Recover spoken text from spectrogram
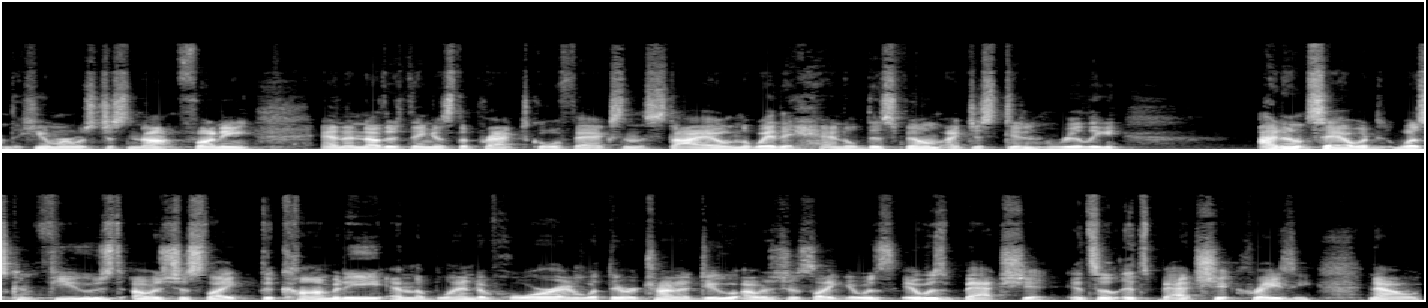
the humor was just not funny. And another thing is the practical effects and the style and the way they handled this film. I just didn't really. I don't say I would, was confused. I was just like the comedy and the blend of horror and what they were trying to do. I was just like it was it was batshit. It's a it's batshit crazy. Now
